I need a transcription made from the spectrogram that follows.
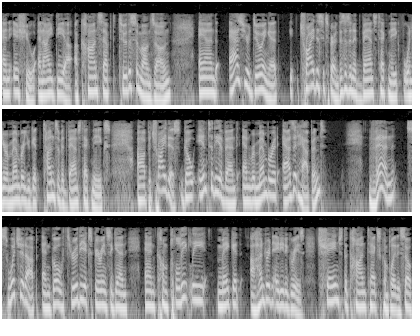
an issue, an idea, a concept to the Simone Zone, and as you're doing it. Try this experiment. This is an advanced technique. When you're a member, you get tons of advanced techniques. Uh, but try this. Go into the event and remember it as it happened. Then switch it up and go through the experience again and completely make it 180 degrees. Change the context completely. So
